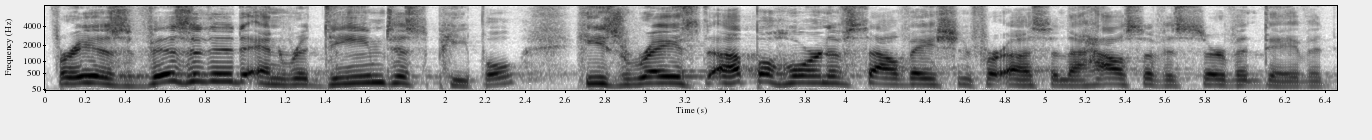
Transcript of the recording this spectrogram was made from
for he has visited and redeemed his people. He's raised up a horn of salvation for us in the house of his servant David.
